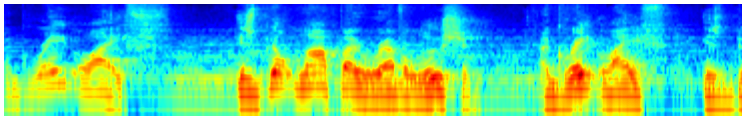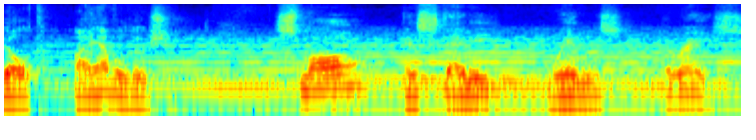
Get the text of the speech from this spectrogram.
A great life is built not by revolution. A great life is built by evolution. Small and steady wins the race.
